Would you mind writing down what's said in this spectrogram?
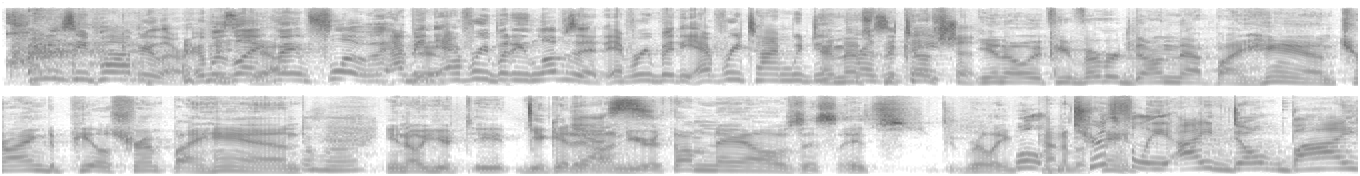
Crazy popular. It was like yeah. they flow. I mean, yeah. everybody loves it. Everybody, every time we do and a that's presentation. Because, you know, if you've ever done that by hand, trying to peel shrimp by hand, mm -hmm. you know, you, you, get yes. it under your thumbnails. It's, it's really well, kind of a truthfully, I don't buy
